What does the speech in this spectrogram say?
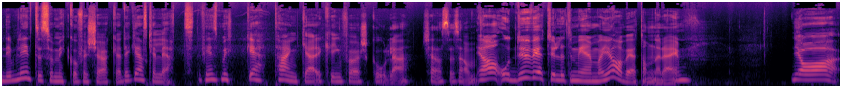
Det blir inte så mycket att försöka, det är ganska lätt. Det finns mycket tankar kring förskola känns det som. Ja, och du vet ju lite mer än vad jag vet om det där. Ja,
